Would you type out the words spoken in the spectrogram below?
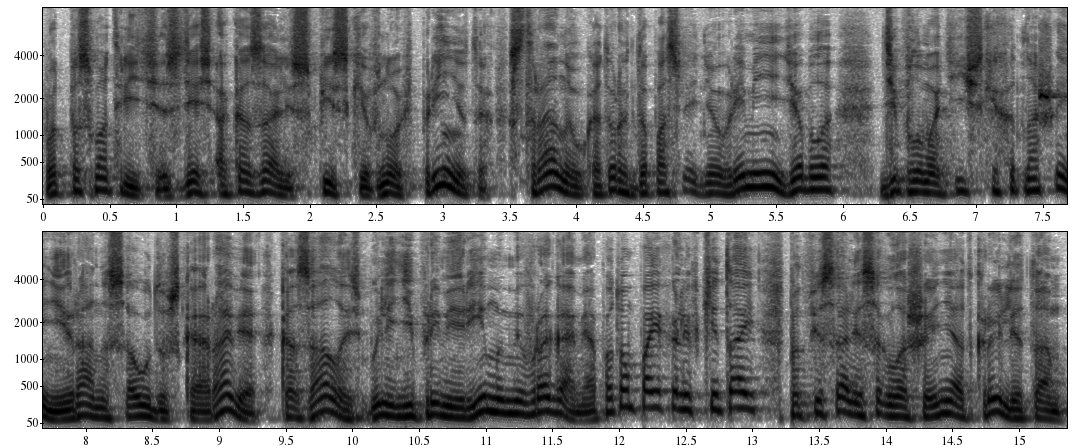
вот посмотрите, здесь оказались в списке вновь принятых страны, у которых до последнего времени не было дипломатических отношений. Иран и Саудовская Аравия, казалось, были непримиримыми врагами. А потом поехали в Китай, подписали соглашение, открыли там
